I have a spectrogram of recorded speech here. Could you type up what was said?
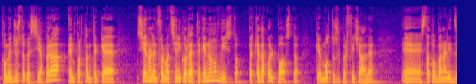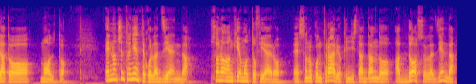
come è giusto che sia, però è importante che siano le informazioni corrette che non ho visto, perché da quel post, che è molto superficiale, è stato banalizzato molto. E non c'entra niente con l'azienda. Sono anch'io molto fiero e sono contrario a chi gli sta dando addosso all'azienda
